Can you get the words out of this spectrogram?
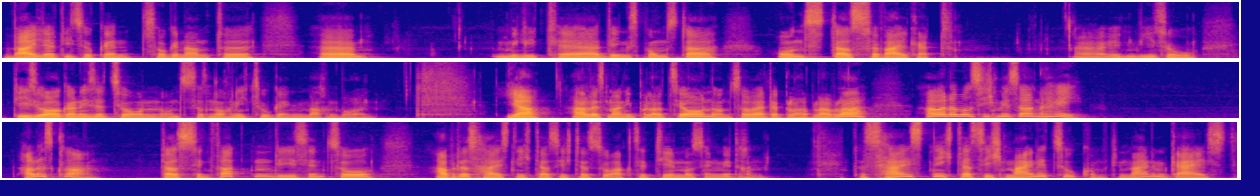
weil ja die sogenannte äh, Militär-Dingsbums da uns das verweigert. Äh, irgendwie so diese Organisationen uns das noch nicht zugänglich machen wollen. Ja, alles Manipulation und so weiter, bla bla bla. Aber da muss ich mir sagen, hey, alles klar, das sind Fakten, die sind so, aber das heißt nicht, dass ich das so akzeptieren muss in mir drin. Das heißt nicht, dass ich meine Zukunft in meinem Geist,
